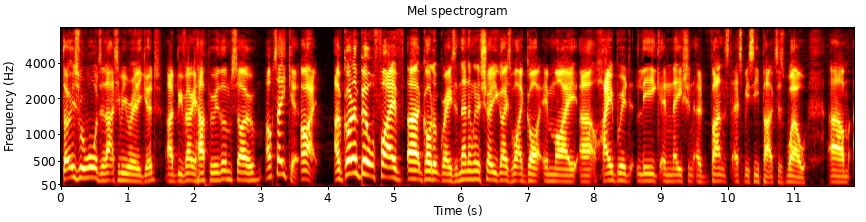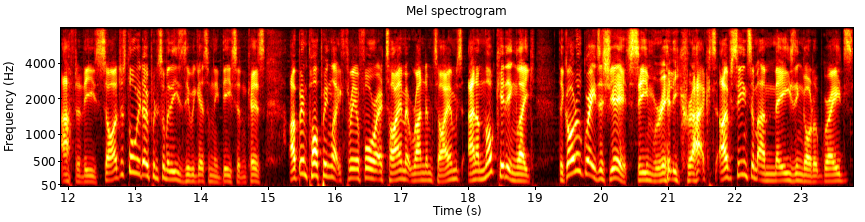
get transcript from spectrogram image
those rewards would actually be really good. I'd be very happy with them, so I'll take it. All right. I've gone and built five uh, god upgrades, and then I'm going to show you guys what I got in my uh, hybrid league and nation advanced SBC packs as well um, after these. So I just thought we'd open some of these and see if we get something decent because I've been popping like three or four at a time at random times, and I'm not kidding. Like the god upgrades this year seem really cracked. I've seen some amazing god upgrades.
